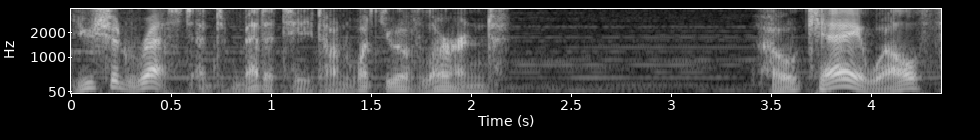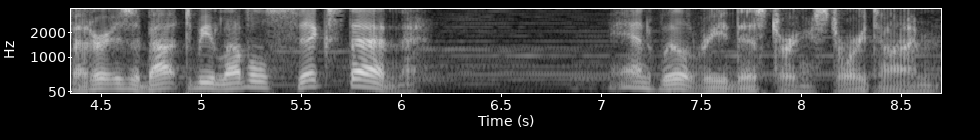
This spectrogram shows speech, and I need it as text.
You should rest and meditate on what you have learned. Okay, well, Fetter is about to be level 6 then. And we'll read this during story time.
